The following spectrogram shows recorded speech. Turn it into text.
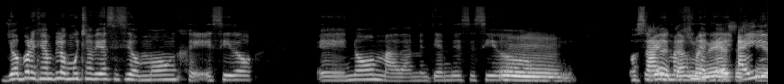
Yo, por ejemplo, muchas veces he sido monje, he sido eh, nómada, ¿me entiendes? He sido. Mm. O sea, imagínate, ahí,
